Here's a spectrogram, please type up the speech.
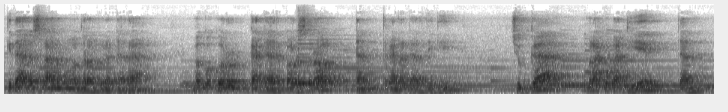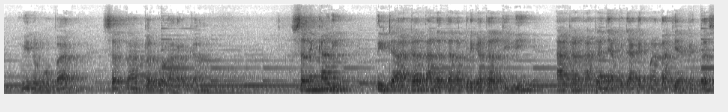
kita harus selalu mengontrol gula darah, mengukur kadar kolesterol dan tekanan darah tinggi, juga melakukan diet dan minum obat serta berolahraga. Seringkali tidak ada tanda-tanda peringatan dini akan adanya penyakit mata diabetes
